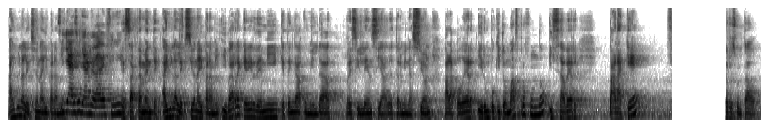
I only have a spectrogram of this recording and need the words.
Hay una lección ahí para mí. Sí, ya eso ya no me va a definir. Exactamente, hay una lección ahí para mí y va a requerir de mí que tenga humildad, resiliencia, determinación para poder ir un poquito más profundo y saber para qué el resultado,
